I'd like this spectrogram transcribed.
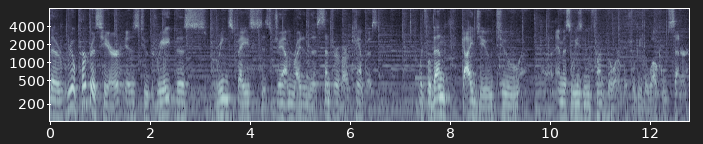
the real purpose here is to create this green space, this gem right in the center of our campus, which will then guide you to uh, MSOE's new front door, which will be the Welcome Center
